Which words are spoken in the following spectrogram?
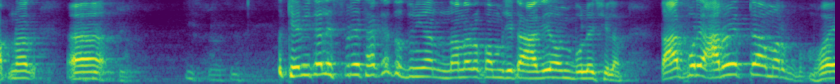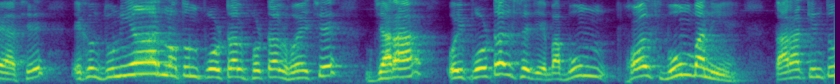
আপনার? কেমিক্যাল স্প্রে থাকে তো দুনিয়ার নানা রকম যেটা আগেও আমি বলেছিলাম। তারপরে আরও একটা আমার ভয় আছে। এখন দুনিয়ার নতুন পোর্টাল ফোর্টাল হয়েছে যারা ওই পোর্টাল সেজে বা বুম ফলস বুম বানিয়ে তারা কিন্তু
